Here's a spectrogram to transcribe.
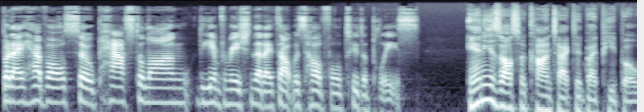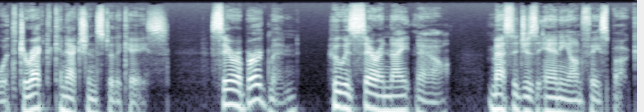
but I have also passed along the information that I thought was helpful to the police. Annie is also contacted by people with direct connections to the case. Sarah Bergman, who is Sarah Knight now, messages Annie on Facebook.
